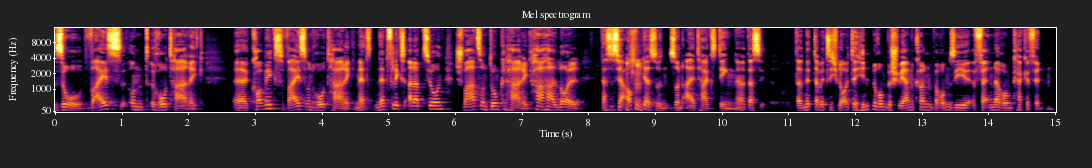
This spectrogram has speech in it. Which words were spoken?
so, weiß und rothaarig. Äh, Comics, weiß und rothaarig. Net Netflix-Adaption, schwarz und dunkelhaarig. Haha, lol. Das ist ja auch wieder so, ein- so ein Alltagsding, ne? Das, damit, damit sich Leute hintenrum beschweren können, warum sie Veränderungen kacke finden.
